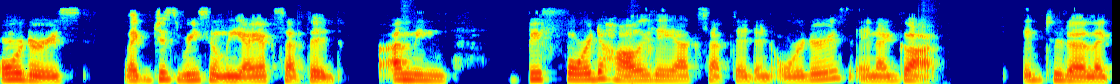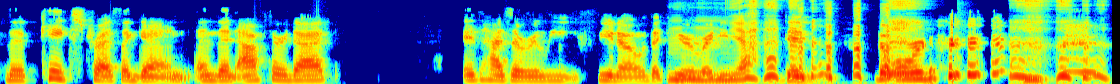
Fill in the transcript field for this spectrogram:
orders. Like just recently I accepted I mean before the holiday I accepted an orders and I got into the like the cake stress again and then after that it has a relief, you know, that you Mhm, already yeah. did the order.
